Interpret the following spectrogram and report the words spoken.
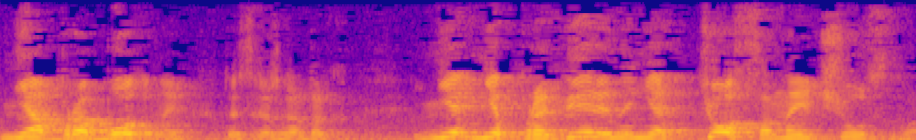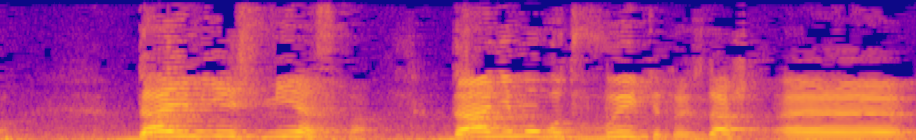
не обработанные, то есть, скажем так, не, не проверенные, не оттесанные чувства. Да, им есть место. Да, они могут выйти, то есть, да, э,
